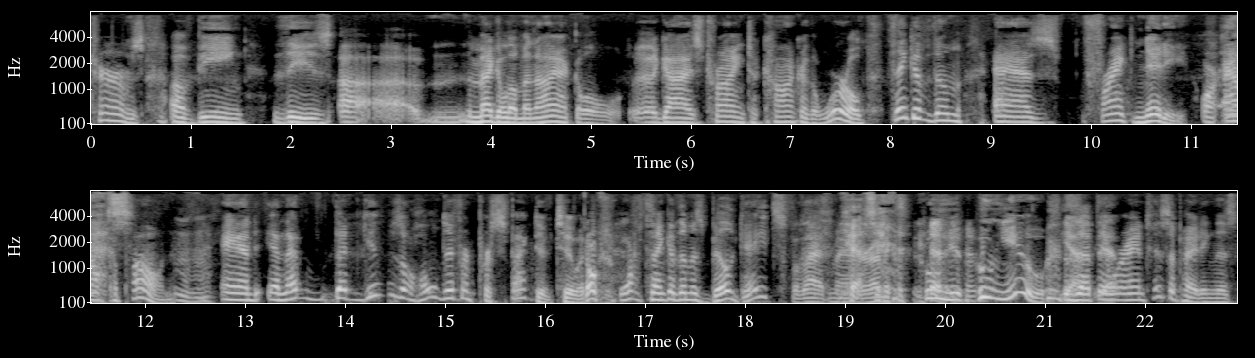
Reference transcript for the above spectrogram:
terms of being these uh, megalomaniacal uh, guys trying to conquer the world. Think of them as Frank Nitti or Al Capone, mm-hmm. and and that that gives a whole different perspective to it. Or, or think of them as Bill Gates, for that matter. Yes. I mean, who knew who knew yeah, that they yeah. were anticipating this?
